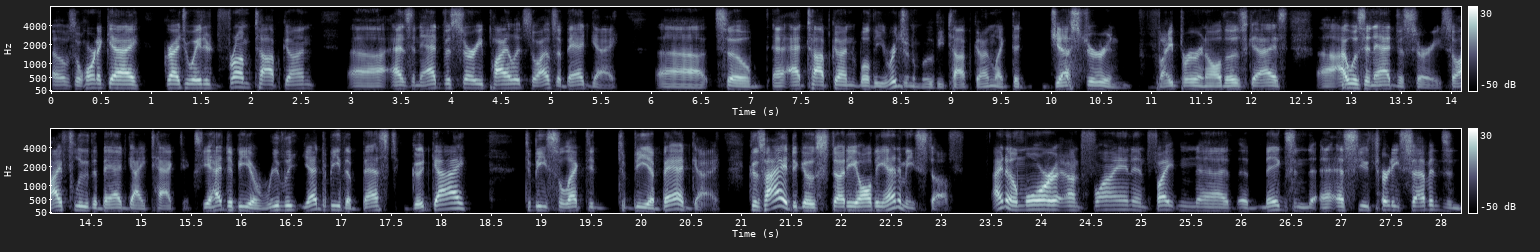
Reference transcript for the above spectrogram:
I was a Hornet guy. Graduated from Top Gun uh, as an adversary pilot, so I was a bad guy. Uh, so at Top Gun, well, the original movie Top Gun, like the Jester and Viper and all those guys, uh, I was an adversary. So I flew the bad guy tactics. You had to be a really, you had to be the best good guy to be selected to be a bad guy because I had to go study all the enemy stuff. I know more on flying and fighting uh, the MiGs and uh, Su 37s and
